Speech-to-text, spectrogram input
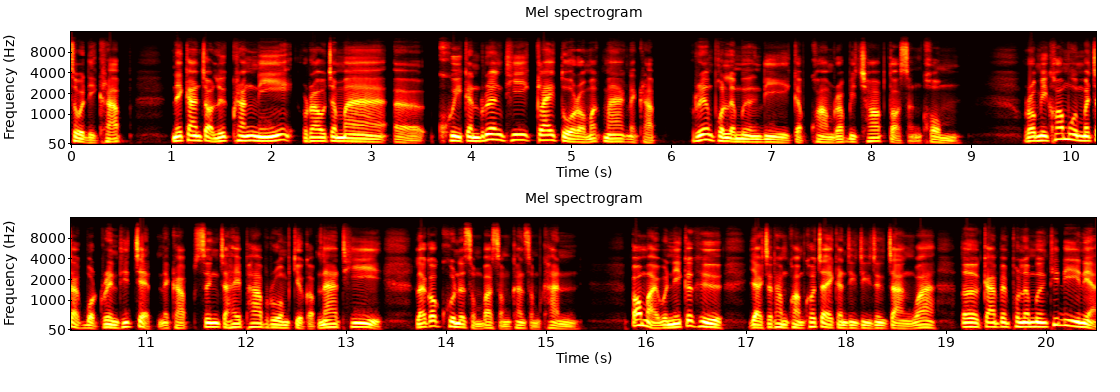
สวัสดีครับ ในการเจาะลึกครั้งนี้เราจะมาคุยกันเรื่องที่ใกล้ตัวเรามาก ๆ นะครับ เรื่องพลเมืองดีกับความรับผิดชอบต่อสังคม เรามีข้อมูลมาจากบทเรียนที่ 7 นะครับ ซึ่งจะให้ภาพรวมเกี่ยวกับหน้าที่ แล้วก็คุณสมบัติสำคัญสำคัญๆเป้าหมายวันนี้ก็คือ อยากจะทำความเข้าใจกันจริง ๆ จังๆ ว่าเออการเป็นพลเมืองที่ดีเนี่ย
